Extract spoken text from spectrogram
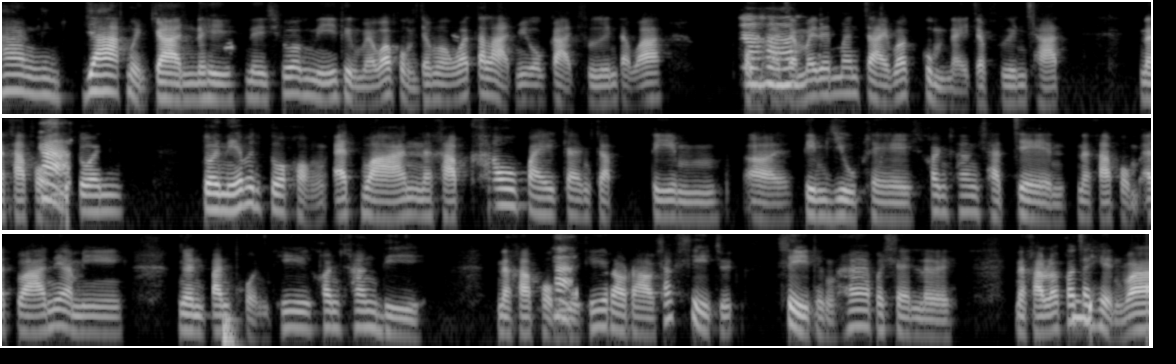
ข้างยากเหมือนกันในในช่วงนี้ถึงแม้ว่าผมจะมองว่าตลาดมีโอกาสฟื้น แต่ว่าผมอาจจะไม่ได้มั่นใจว่ากลุ่มไหนจะฟื้นชัดนะครับผมตัวตัวนี้เป็นตัวของ a d v a n c e นะครับเข้าไปกันกับ ทีมเอ่อทีม Uplay ค่อนข้างชัดเจนนะครับผม a d v a n c e เนี่ยมีเงินปันผลที่ค่อนข้างดีนะครับผมอยู่ที่ราวๆสัก4.4ถึง5%เลยนะครับแล้วก็จะเห็นว่า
